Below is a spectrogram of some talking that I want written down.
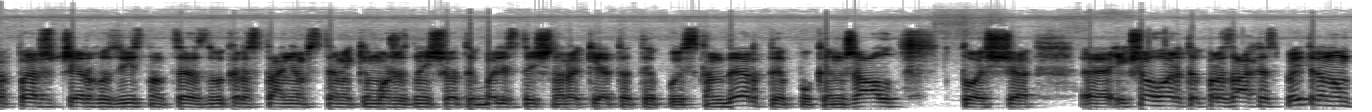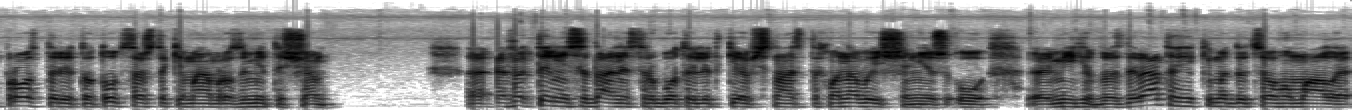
В першу чергу, звісно, це з використанням систем, які можуть знищувати балістичні ракети типу Іскандер, типу Кинжал тощо. Е, Якщо говорити про захист в повітряному просторі, то тут все ж таки маємо розуміти, що. Е, Ефективність і дальність роботи літків F-16 вона вища ніж у е, мігів 29 які ми до цього мали.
